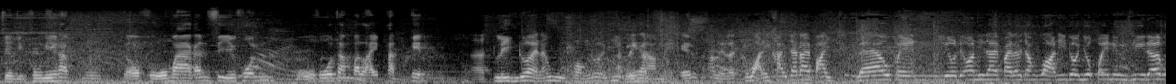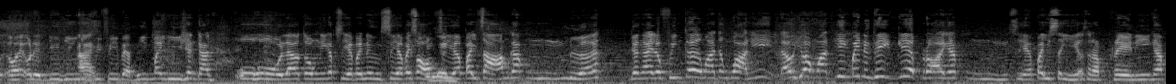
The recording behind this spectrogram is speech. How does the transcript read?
เจมส์คงนี้ครับโอ้โหมากันสี่คนโอ้โหทำปลาไหลผัดเผ็ดเอ่อ ลิงด้วยนะวูคองด้วยที่เป็นนี่ครับดาเมจเอ็มเท่าไหร่แล้วจังหวะนี้ใครจะได้ไป แล้วเป็นเรียวเดออนที่ได้ไปแล้วจังหวะนี้โดนยกไปหนึ่งทีแล้วไอโอเลตยืนยิงอยู่ฟรีๆแบบนี้ไม่ดีเช่นกัน โอ้โหแล้วตรงนี้ครับเสียไปหนึ่งเสียไปสองเสียไปสามครับอื้อหือเหลือยังไงแล้วฟิงเกอร์มาจังหวะนี้ แล้วย่องมายิงไปหนึ่งทีเรียบร้อยครับอื้อหือเสียไปสี่ครับสำหรับเพลย์นี้ครับ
